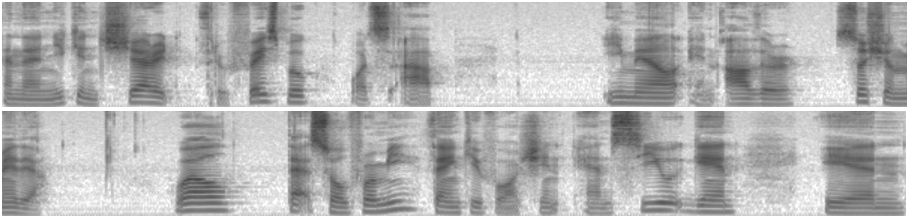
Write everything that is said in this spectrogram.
and then you can share it through Facebook WhatsApp, email, and other social media. Well, that's all for me. Thank you for watching and see you again in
